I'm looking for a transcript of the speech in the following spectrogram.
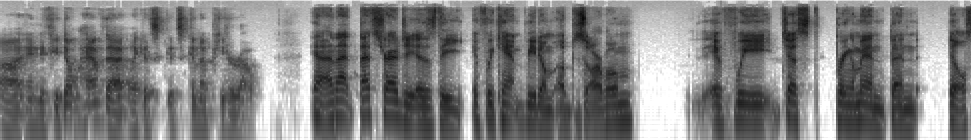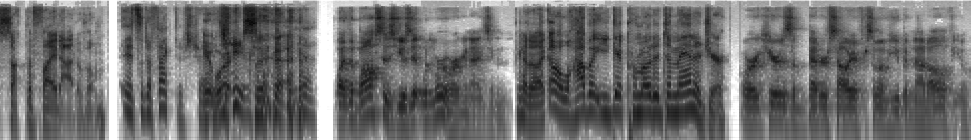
uh, and if you don't have that like it's it's going to peter out yeah and that that strategy is the if we can't beat them absorb them if we just bring them in then it'll suck the fight out of them. It's an effective strategy. It works. yeah. Why the bosses use it when we're organizing. Yeah, they're like, oh, well, how about you get promoted to manager? Or here's a better salary for some of you, but not all of you.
